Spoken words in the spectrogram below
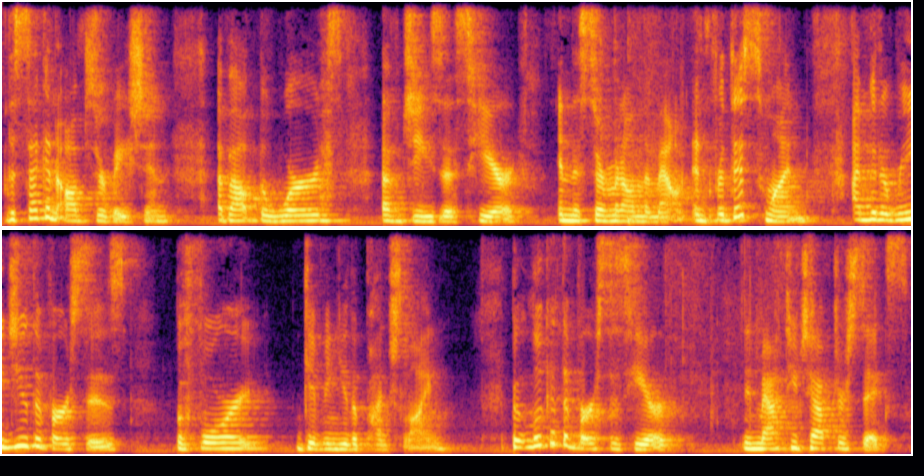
The second observation about the words of Jesus here in the Sermon on the Mount. And for this one, I'm going to read you the verses before giving you the punchline. But look at the verses here in Matthew chapter 6,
